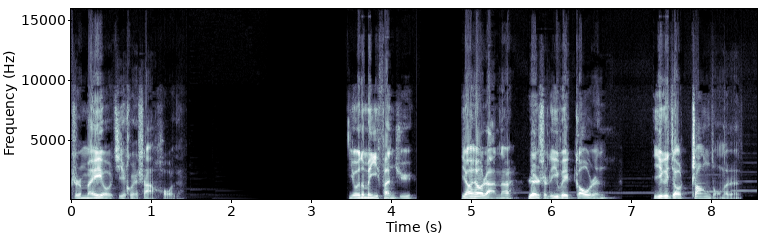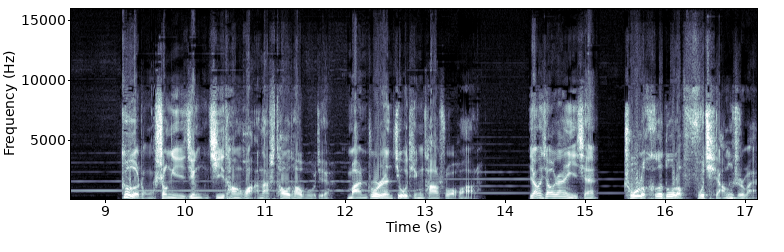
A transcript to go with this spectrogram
是没有机会善后的。有那么一饭局，杨小冉呢认识了一位高人，一个叫张总的人，各种生意经、鸡汤话那是滔滔不绝，满桌人就听他说话了。杨小冉以前。除了喝多了扶墙之外，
